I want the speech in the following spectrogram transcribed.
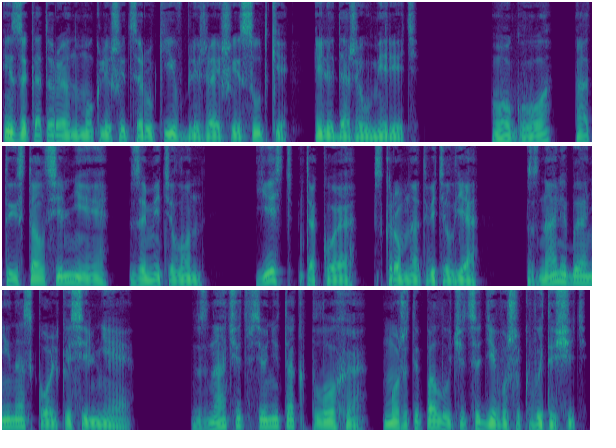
из-за которой он мог лишиться руки в ближайшие сутки или даже умереть. «Ого, а ты стал сильнее», — заметил он. «Есть такое», — скромно ответил я. «Знали бы они, насколько сильнее». «Значит, все не так плохо. Может, и получится девушек вытащить».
